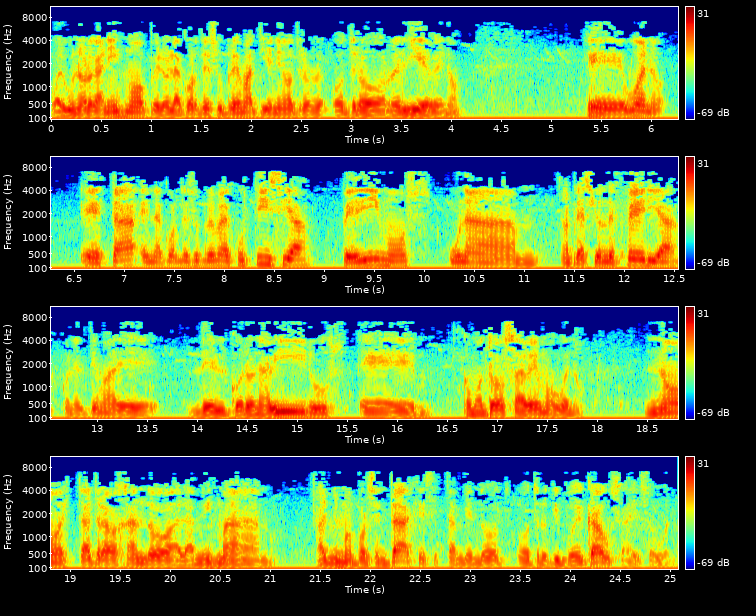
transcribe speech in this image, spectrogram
o algún organismo, pero la Corte Suprema tiene otro, otro relieve, ¿no? Eh, bueno, está en la Corte Suprema de Justicia, pedimos una ampliación de feria con el tema de, del coronavirus, eh, como todos sabemos, bueno, no está trabajando a la misma al mismo porcentaje, se están viendo otro tipo de causas, eso bueno,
